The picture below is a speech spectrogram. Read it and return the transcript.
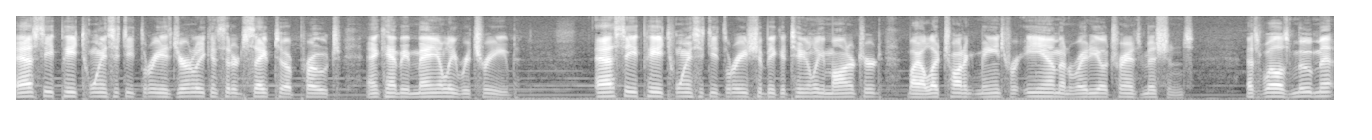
SCP-2063 is generally considered safe to approach and can be manually retrieved. SCP-2063 should be continually monitored by electronic means for EM and radio transmissions, as well as movement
